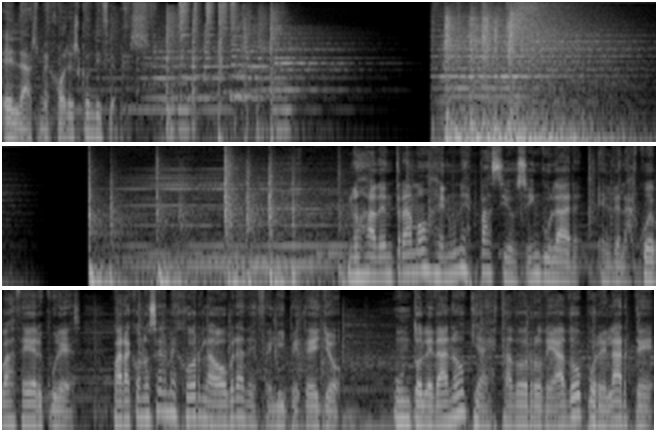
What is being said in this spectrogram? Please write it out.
en las mejores condiciones. Nos adentramos en un espacio singular, el de las cuevas de Hércules, para conocer mejor la obra de Felipe Tello, un toledano que ha estado rodeado por el arte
